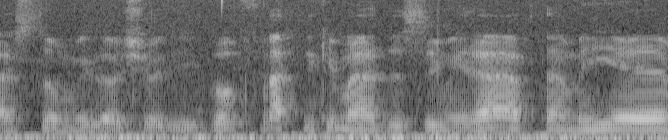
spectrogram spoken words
استون ویلا شدی؟ گفت وقتی که مدرسه می‌رفت همه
